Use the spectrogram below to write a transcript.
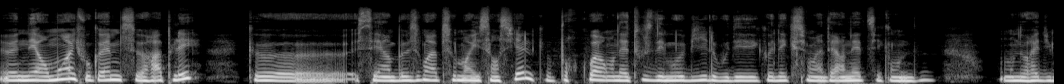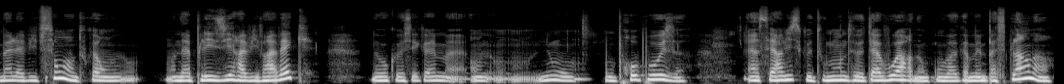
néanmoins, il faut quand même se rappeler que euh, c'est un besoin absolument essentiel, que pourquoi on a tous des mobiles ou des connexions Internet, c'est qu'on on aurait du mal à vivre sans, en tout cas on, on a plaisir à vivre avec. Donc euh, c'est quand même, on, nous on, propose un service que tout le monde veut avoir, donc on va quand même pas se plaindre.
